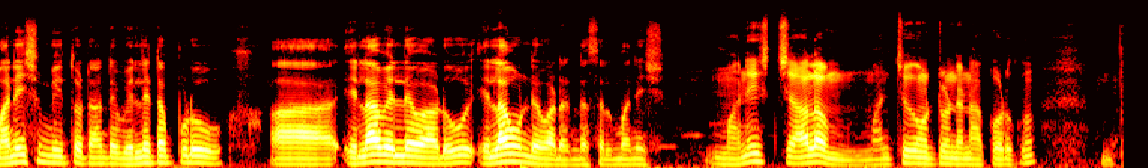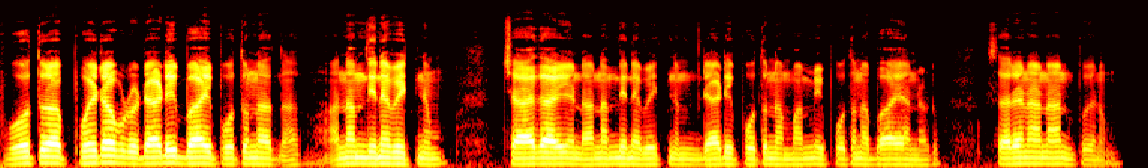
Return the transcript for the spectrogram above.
మనీష్ మీతో అంటే వెళ్ళేటప్పుడు ఎలా వెళ్ళేవాడు? ఎలా ఉండేవాడండి అసలు మనీష్? మనీష్ చాలా మంచిగా ఉంటుండే నా కొడుకు. పోతా పోయేటప్పుడు డాడీ బాయ్ పోతున్నా అన్నం తినబెట్టినాం. చాయ్ తాగి అన్నం తినబెట్టినాం. డాడీ పోతున్నా మమ్మీ పోతున్నా బాయ్ అన్నాడు. సరే నాన్న అని పోయినాం.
